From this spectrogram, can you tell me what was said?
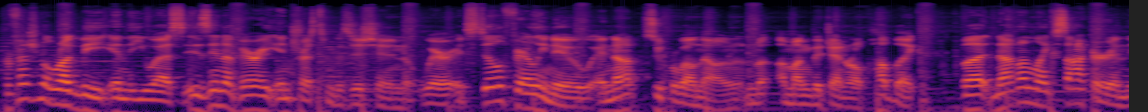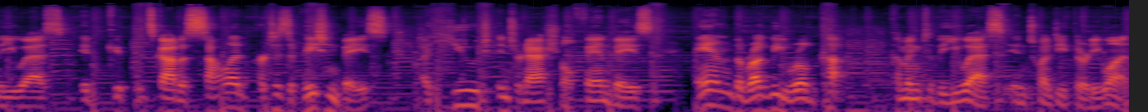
Professional rugby in the US is in a very interesting position where it's still fairly new and not super well known among the general public, but not unlike soccer in the US, it, has got a solid participation base, a huge international fan base, and the Rugby World Cup coming to the US in 2031.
